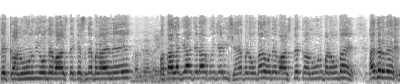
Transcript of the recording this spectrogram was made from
تے قانون بھی اندر واسطے کس نے بنائے نے؟ پتا لگیا جڑا کوئی جیڑی شہ بنا واسطے قانون بنا ہے۔ ادھر ویخ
